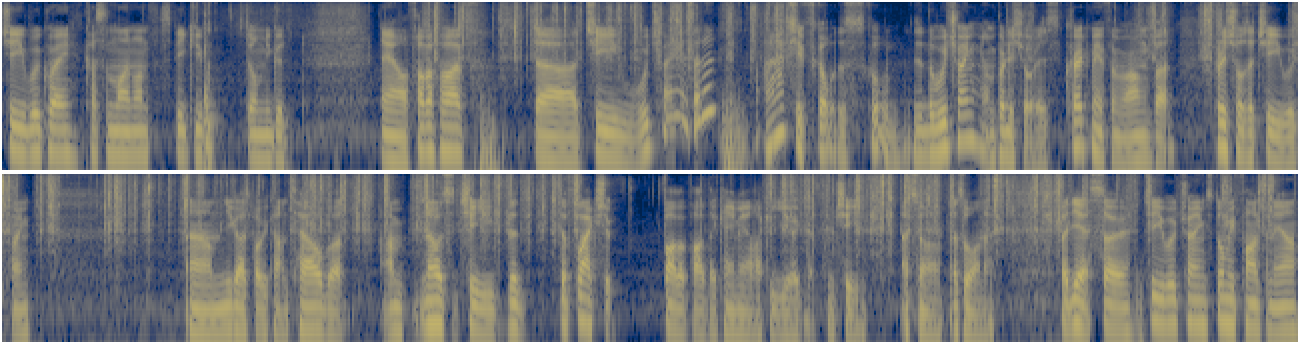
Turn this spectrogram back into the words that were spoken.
Chi WuQue, custom line one for Speedcube. Doing me good. Now, 5x5. the Chi Wu Chuang, is that it? I actually forgot what this is called. Is it the Wu Chuang? I'm pretty sure it is. Correct me if I'm wrong, but pretty sure it's a Chi Wu Chuang. Um, you guys probably can't tell, but I know it's a Chi. The the flagship 505 that came out like a year ago from Chi. That's all. That's all I know. But yeah, so Chi Wu Chuang, Stormy fine for now.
